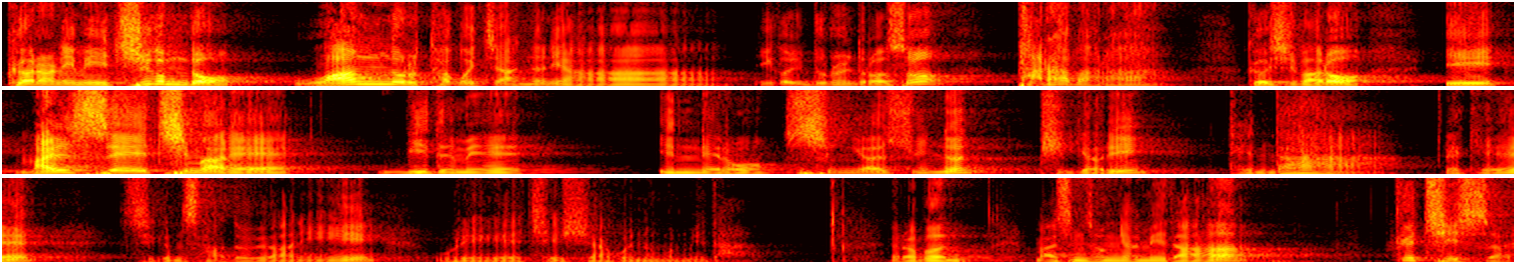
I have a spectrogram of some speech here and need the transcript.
그 하나님이 지금도 왕 노릇하고 있지 않느냐. 이걸 눈을 들어서 바라봐라. 그것이 바로 이 말세의 지말에 믿음의 인내로 승리할 수 있는 비결이 된다. 이렇게 지금 사도 요한이 우리에게 제시하고 있는 겁니다. 여러분, 말씀 정리합니다. 끝이 있어요.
